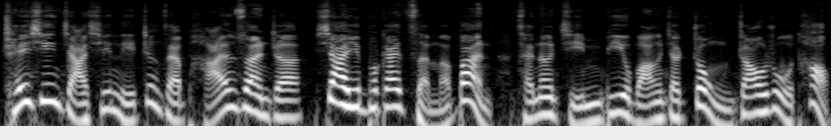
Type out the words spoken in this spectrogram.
陈新甲心里正在盘算着下一步该怎么办，才能紧逼王家中招入套，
